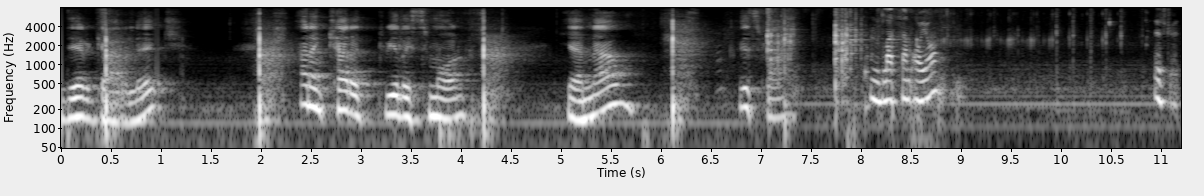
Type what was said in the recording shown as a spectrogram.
dear garlic. I don't cut it really small. Yeah, now it's fine. And let some oil. It's good.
